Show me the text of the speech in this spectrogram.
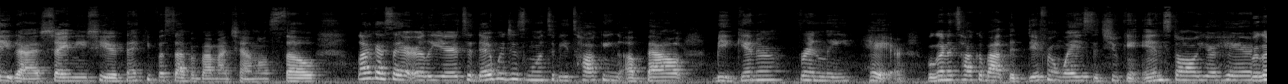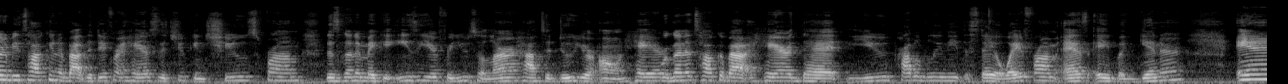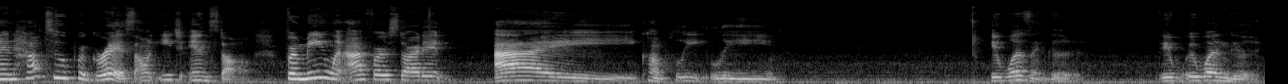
you guys, Shay here. Thank you for stopping by my channel. So, like I said earlier, today we're just going to be talking about beginner friendly hair. We're going to talk about the different ways that you can install your hair. We're going to be talking about the different hairs that you can choose from that's going to make it easier for you to learn how to do your own hair. We're going to talk about hair that you probably need to stay away from as a beginner and how to progress on each install. For me, when I first started, I completely, it wasn't good. It, it wasn't good.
